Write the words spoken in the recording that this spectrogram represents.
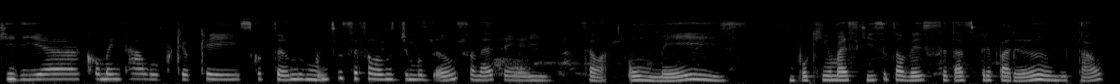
queria comentar, Lu, porque eu fiquei escutando muito você falando de mudança, né? Tem aí, sei lá, um mês, um pouquinho mais que isso, talvez, que você tá se preparando e tal.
